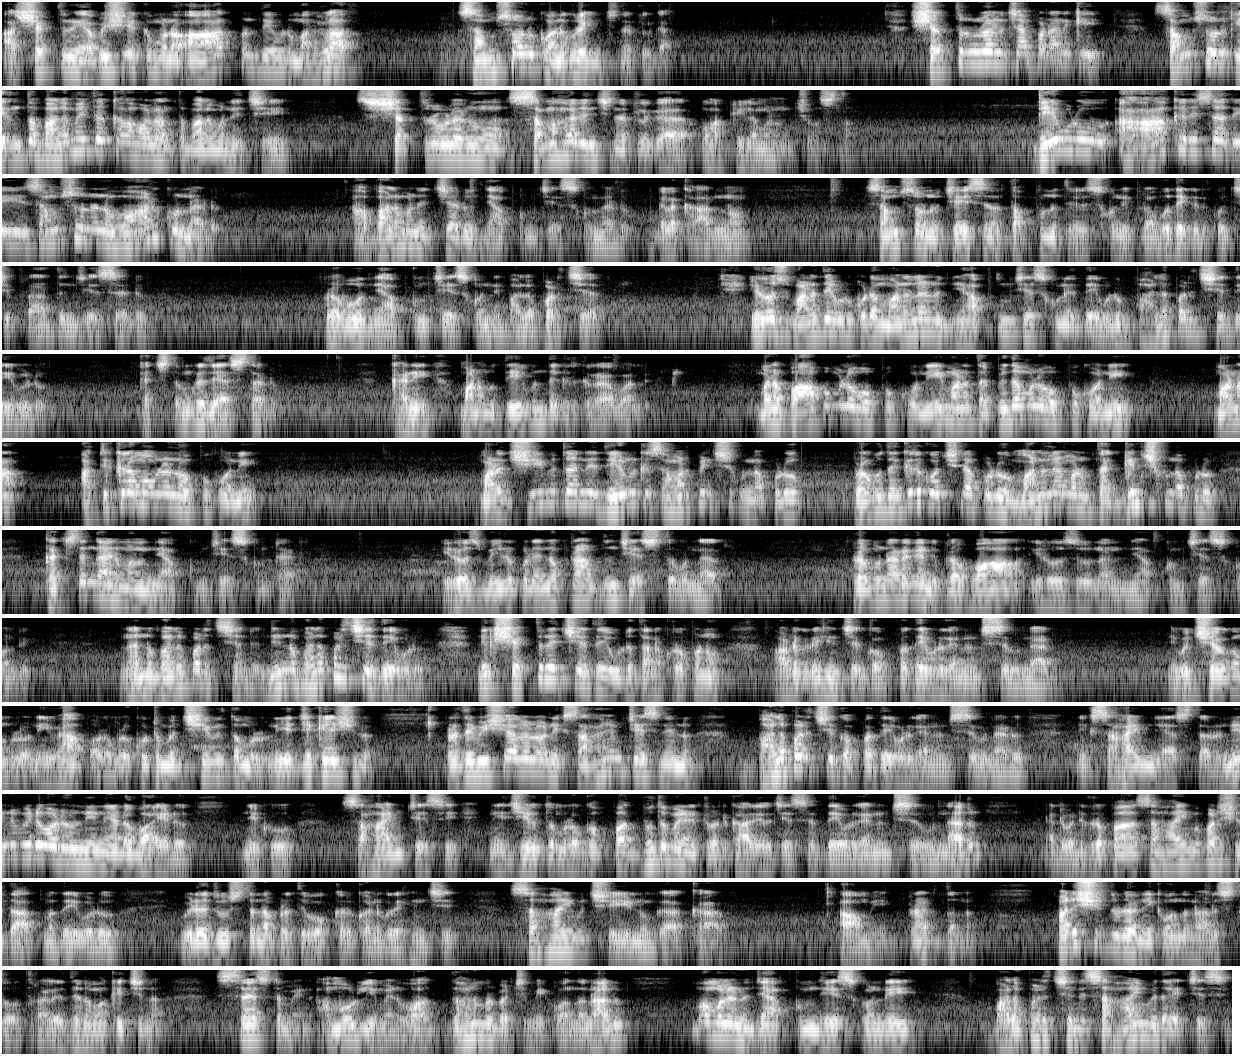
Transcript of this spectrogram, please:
ఆ శక్తిని అభిషేకమును ఆ ఆత్మను దేవుడు మరలా సంసోనుకు అనుగ్రహించినట్లుగా. శత్రువులను చంపడానికి సంసోనుకి ఎంత బలమైతే కావాలో అంత బలమనిచ్చి శత్రువులను సంహరించినట్లుగా వాక్యలో మనం చూస్తాం. దేవుడు ఆ ఆఖరిసారి సంసోనును వాడుకున్నాడు. ఆ బలమునిచ్చాడు జ్ఞాపకం చేసుకున్నాడు. గల కారణం సంసోను చేసిన తప్పును తెలుసుకుని ప్రభు దగ్గరికి వచ్చి ప్రార్థన చేశాడు. ప్రభు జ్ఞాపకం చేసుకొని బలపరిచారు ఈరోజు మన దేవుడు కూడా మనలను జ్ఞాపకం చేసుకునే దేవుడు బలపరిచే దేవుడు. ఖచ్చితంగా చేస్తాడు. కానీ మనము దేవుని దగ్గరికి రావాలి. మన పాపములు ఒప్పుకొని మన తప్పిదములు ఒప్పుకొని మన అతిక్రమములను ఒప్పుకొని మన జీవితాన్ని దేవునికి సమర్పించుకున్నప్పుడు ప్రభు దగ్గరకు వచ్చినప్పుడు మనల్ని మనం తగ్గించుకున్నప్పుడు ఖచ్చితంగా ఆయన మనల్ని జ్ఞాపకం చేసుకుంటాడు. ఈరోజు మీరు కూడా ఎన్నో ప్రార్థన చేస్తూ ఉన్నారు. ప్రభుని అడగండి ప్రభా ఈరోజు నన్ను జ్ఞాపకం చేసుకోండి. నన్ను బలపరచండి. నిన్ను బలపరిచే దేవుడు నీకు శక్తినిచ్చే దేవుడు తన కృపను అనుగ్రహించే గొప్ప దేవుడుగా నిలిచి ఉన్నాడు. నీ ఉద్యోగంలో నీ వ్యాపారంలో కుటుంబ జీవితంలో నీ ఎడ్యుకేషన్లో ప్రతి విషయాలలో నీకు సహాయం చేసి నిన్ను బలపరిచే గొప్ప దేవుడుగా నిలిచి ఉన్నాడు. నీకు సహాయం చేస్తాడు. నిన్ను విడువడు నిన్ను ఎడబాయడు. నీకు సహాయం చేసి నీ జీవితంలో గొప్ప అద్భుతమైనటువంటి కార్యాలు చేసే దేవుడుగా నిలిచి ఉన్నారు అటువంటి కృప సహాయం పరిశుద్ధాత్మ దేవుడు వీడియో చూస్తున్న ప్రతి ఒక్కరికి అనుగ్రహించి సహాయం చేయునుగాక. ఆమె ప్రార్థన. పరిశుద్ధుడు నీకు వందనాలు స్తోత్రాలు. ఏదైనా మాకు ఇచ్చిన శ్రేష్టమైన అమూల్యమైన వాగ్దానమును బట్టి మీకు వందనాలు. మమ్మల్ని జ్ఞాపకం చేసుకోండి. బలపరచండి. సహాయం దయచేసి.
